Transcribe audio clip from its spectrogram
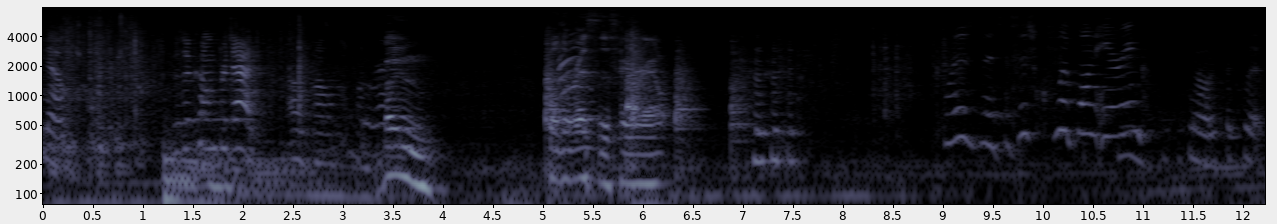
No. whoa. There's a comb for dad. Oh, oh. Boom. Pull the rest of this hair out. What is this? Is this clip-on earring? No, it's a clip.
